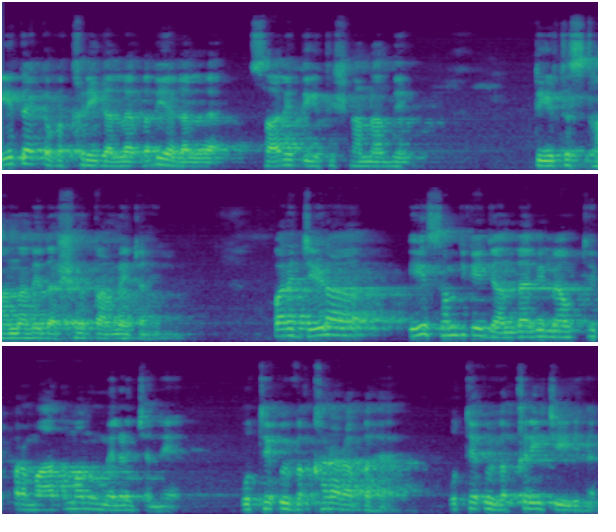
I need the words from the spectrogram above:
ਇਹ ਤਾਂ ਇੱਕ ਵੱਖਰੀ ਗੱਲ ਹੈ ਵਧੀਆ ਗੱਲ ਹੈ। ਸਾਰੇ ਤੀਰਥ ਇਸ਼ਨਾਨਾਂ ਦੇ ਤੀਰਥ ਸਥਾਨਾਂ ਦੇ ਦਰਸ਼ਨ ਕਰਨੇ ਚਾਹੀਦੇ। ਪਰ ਜਿਹੜਾ ਇਹ ਸਮਝ ਕੇ ਜਾਂਦਾ ਵੀ ਮੈਂ ਉੱਥੇ ਪਰਮਾਤਮਾ ਨੂੰ ਮਿਲਣ ਚੱਲਿਆ ਉੱਥੇ ਕੋਈ ਵੱਖਰਾ ਰੱਬ ਹੈ ਉੱਥੇ ਕੋਈ ਵੱਖਰੀ ਚੀਜ਼ ਹੈ।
